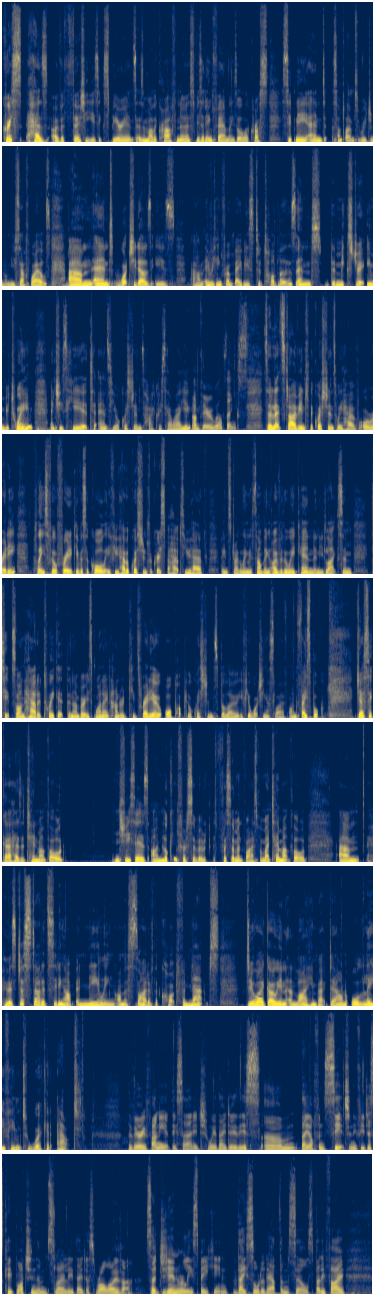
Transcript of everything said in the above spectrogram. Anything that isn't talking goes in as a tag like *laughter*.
Chris has over 30 years' experience as a mothercraft nurse, visiting families all across Sydney and sometimes regional New South Wales. Um, and what she does is um, everything from babies to toddlers and the mixture in between. And she's here to answer your questions. Hi, Chris, how are you? I'm very well, thanks. So let's dive into the questions we have already. Please feel free to give us a call if you have a question for Chris. Perhaps you have been struggling with something over the weekend and you'd like some tips on how to tweak it. The number is 1 800 Kids Radio or pop your questions below if you're watching us live on Facebook. Jessica has a 10 month old and she says, I'm looking for some, for some advice for my 10 month old um, who has just started sitting up and kneeling on the side of the cot for naps. Do I go in and lie him back down or leave him to work it out? They're very funny at this age where they do this. Um, they often sit, and if you just keep watching them slowly, they just roll over. So, generally speaking, they sort it out themselves. But if I,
